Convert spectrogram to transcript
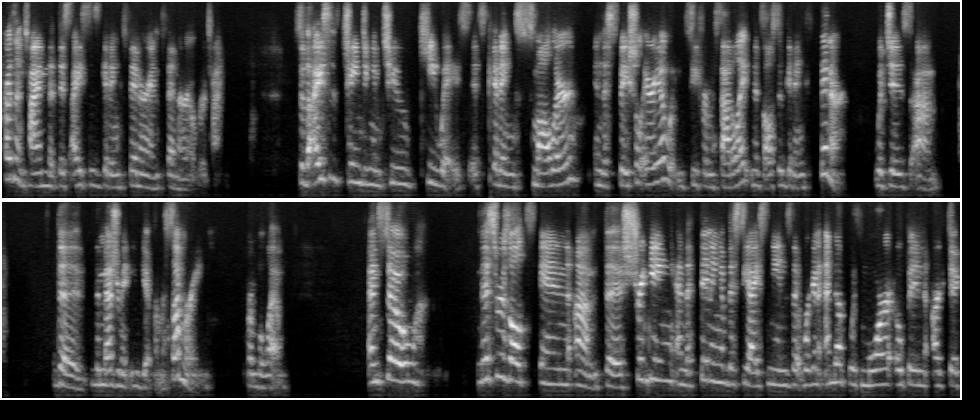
present time that this ice is getting thinner and thinner over time. So the ice is changing in two key ways. It's getting smaller in the spatial area, what you'd see from a satellite, and it's also getting thinner, which is um, the, the measurement you get from a submarine from below. And so this results in um, the shrinking and the thinning of the sea ice means that we're going to end up with more open Arctic,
